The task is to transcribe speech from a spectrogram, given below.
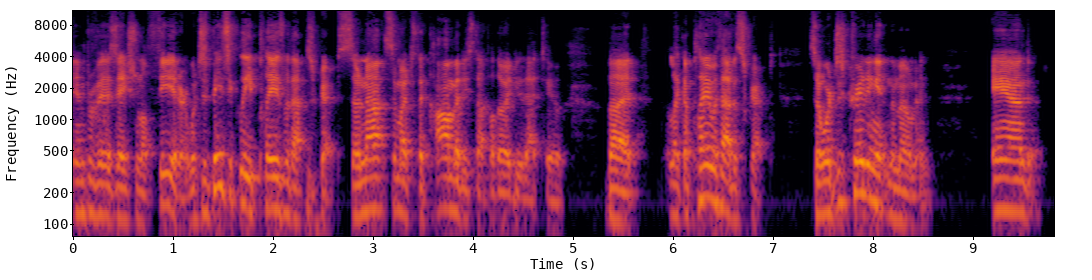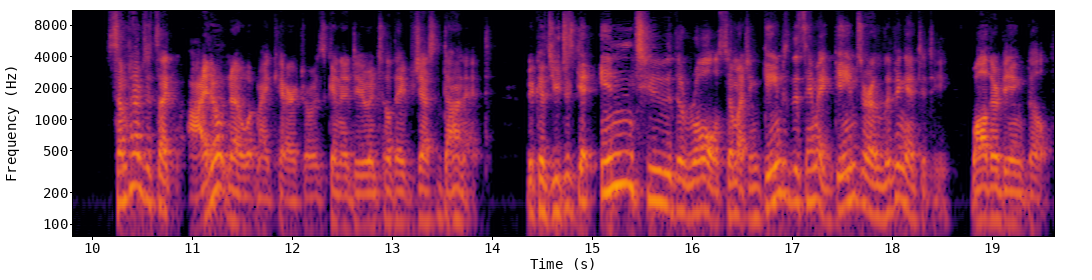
improvisational theater, which is basically plays without scripts. So not so much the comedy stuff, although I do that too, but like a play without a script. So we're just creating it in the moment. And sometimes it's like, I don't know what my character was going to do until they've just done it because you just get into the role so much. And games are the same way. Games are a living entity while they're being built.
